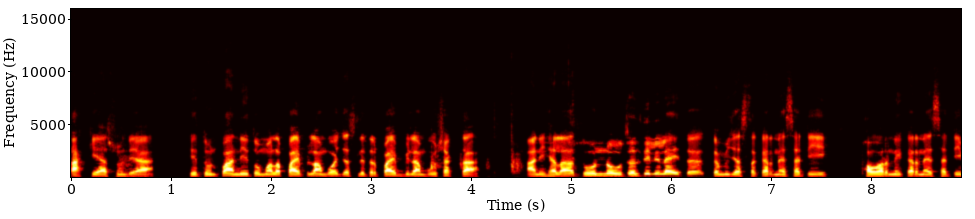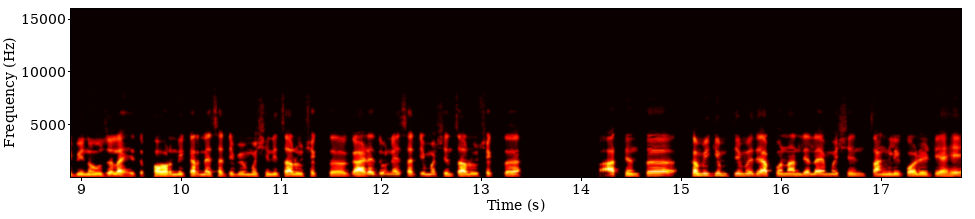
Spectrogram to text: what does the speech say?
टाकी असू द्या तिथून पाणी तुम्हाला पाईप लांबवायचे असले तर पाईप बी लांबवू शकता. आणि ह्याला दोन नौजल दिलेलं आहे इथं कमी जास्त करण्यासाठी फवारणी करण्यासाठी बी नौजल आहे तर फवारणी करण्यासाठी बी मशीनी चालू शकतं गाड्या धुण्यासाठी मशीन चालू शकतं. अत्यंत कमी किमतीमध्ये आपण आणलेलं आहे मशीन चांगली क्वालिटी आहे.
